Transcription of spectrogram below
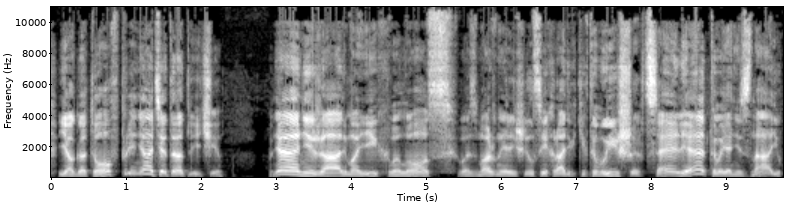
— я готов принять это отличие. Мне не жаль моих волос, возможно, я лишился их ради каких-то высших целей, этого я не знаю.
